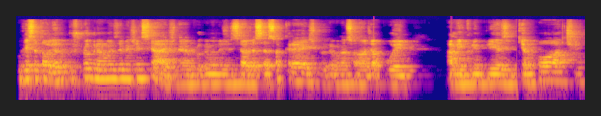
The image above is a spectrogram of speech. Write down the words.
porque você está olhando para os programas emergenciais, né? O Programa Emergencial de Acesso a Crédito, Programa Nacional de Apoio à Microempresa e Pequeno Porte.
